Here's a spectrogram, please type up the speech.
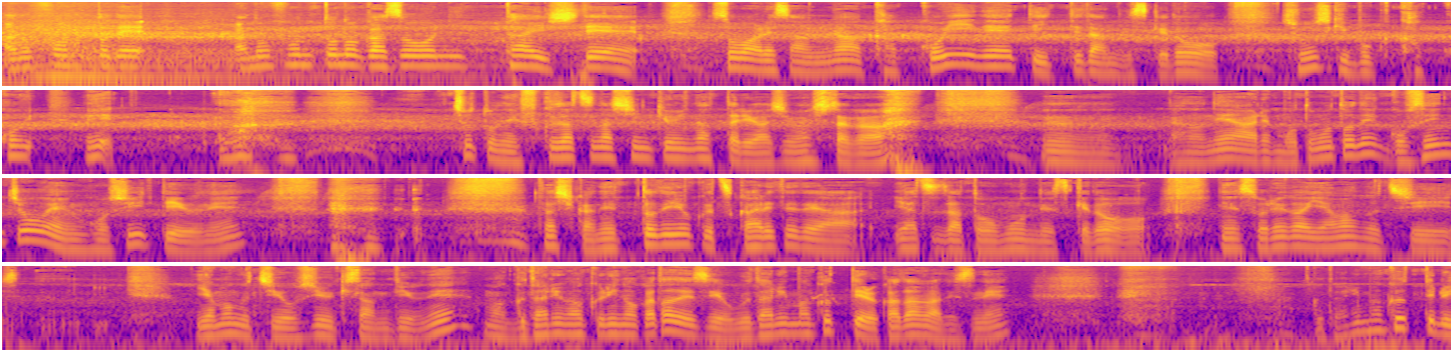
あのフォントで、あのフォントの画像に対して、ソワレさんがかっこいいねって言ってたんですけど、正直僕かっこいい、え、ちょっとね、複雑な心境になったりはしましたが、うん。あのね、あれもともとね、5000兆円欲しいっていうね、確かネットでよく使われてたやつだと思うんですけど、ね、それが山口、山口義行さんっていうね、まあ、ぐだりまくりの方ですよ。ぐだりまくってる方がですね、下りまくってる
